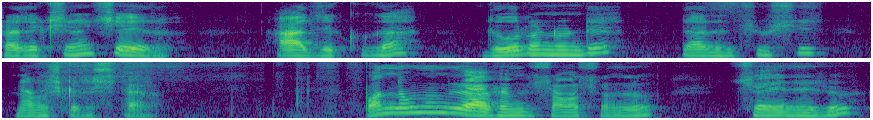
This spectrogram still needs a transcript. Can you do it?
ప్రదక్షిణం చేయరు. ఆ దిక్కుగా దూరం నుండే దానిని చూసి నమస్కరిస్తారు. పంతొమ్మిది వందల యాభై ఎనిమిది సంవత్సరంలో చైనీయులు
